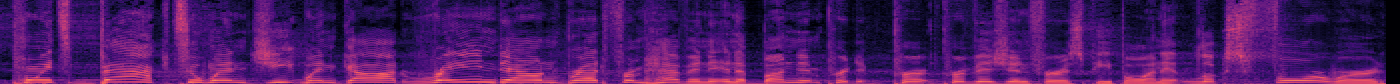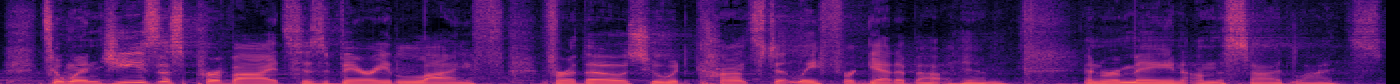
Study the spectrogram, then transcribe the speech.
points back to when, G- when God rained down bread from heaven in abundant pr- pr- provision for his people, and it looks forward to when Jesus provides his very life for those who would constantly forget about him and remain on the sidelines.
